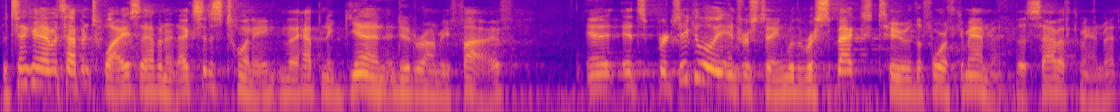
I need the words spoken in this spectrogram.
the Ten Commandments happen twice. They happen in Exodus 20, and they happen again in Deuteronomy 5. And it's particularly interesting with respect to the fourth commandment, the Sabbath commandment,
